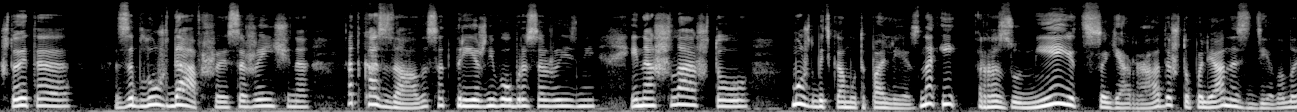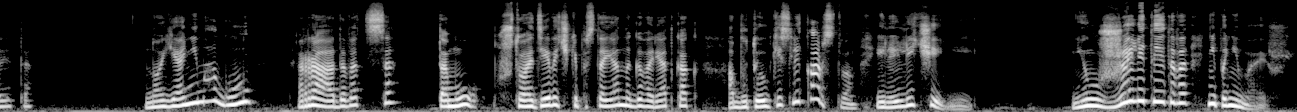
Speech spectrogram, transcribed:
что эта заблуждавшаяся женщина отказалась от прежнего образа жизни и нашла, что может быть кому-то полезно, и, разумеется, я рада, что Полиана сделала это. Но я не могу радоваться тому, что о девочке постоянно говорят как о бутылке с лекарством или лечении. Неужели ты этого не понимаешь?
